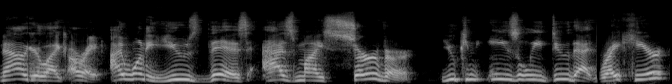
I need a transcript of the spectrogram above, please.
now you're like, all right, I want to use this as my server. You can easily do that. Right here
